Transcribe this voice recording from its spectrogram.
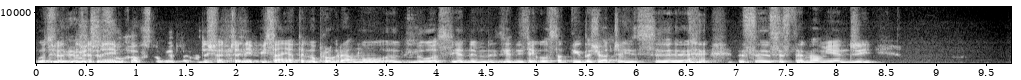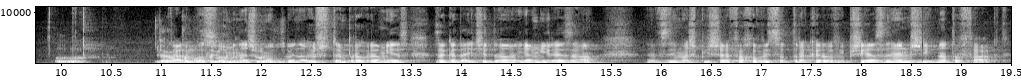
Bo nie wiemy, czy doświadczenie, słucha w sumie tego. doświadczenie pisania tego programu y, było z jednym z, jednym z jego ostatnich doświadczeń z, z systemami NG. Ja Ale wspominać mógłby, no już ten program jest. Zagadajcie do Jamireza, Wzdymasz pisze, fachowiec od trackerów i przyjazny NG. No to fakt.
